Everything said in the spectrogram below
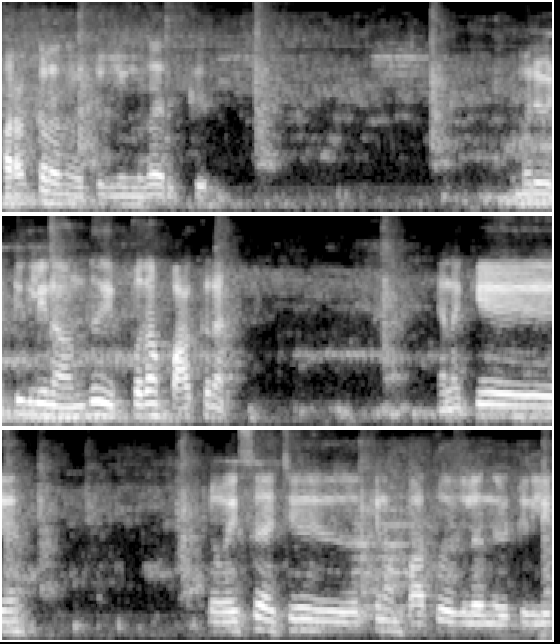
பறக்கலை அந்த வெட்டுக்கிளிங்க தான் இருக்குது மாதிரி வெட்டுக்கிளி நான் வந்து இப்போ தான் பார்க்குறேன் எனக்கே இப்போ வயசாச்சு இது வரைக்கும் நான் பார்த்ததில்ல இந்த வெட்டுக்கிளி.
